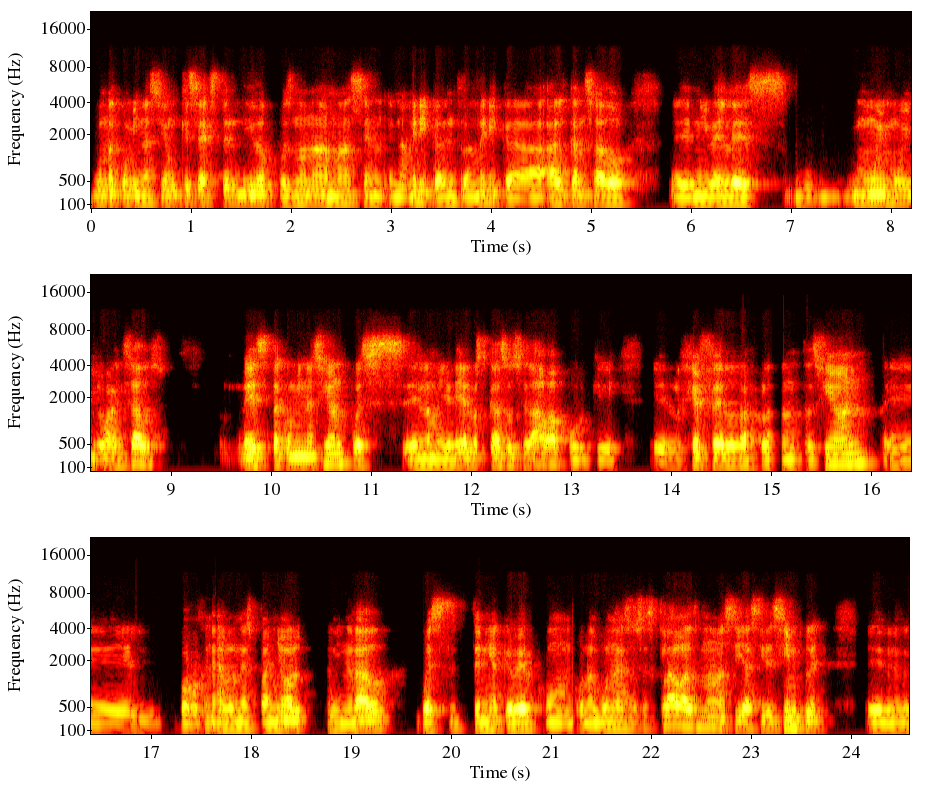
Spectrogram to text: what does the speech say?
una combinación que se ha extendido, pues no nada más en, América, dentro de América, ha, alcanzado eh, niveles muy, muy globalizados esta combinación, pues en la mayoría de los casos se daba porque el jefe de la plantación, por lo general un español adinerado, pues tenía que ver con, con, alguna de esas esclavas, ¿no? Así, así de simple. Eh,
